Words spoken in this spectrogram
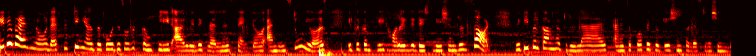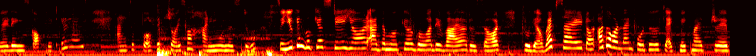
Did you guys know that 15 years ago this was a complete Ayurvedic wellness center and since 2 years it's a complete holiday destination resort where people come here to relax and it's a perfect location for destination weddings, corporate events and it's a perfect choice for honeymooners too. So you can book your stay here at the Mercure Goa Devaaya Resort through their website or other online portals like Make My Trip,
